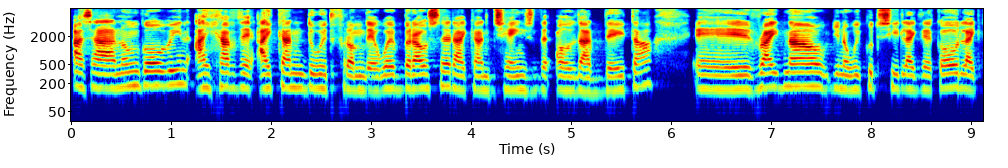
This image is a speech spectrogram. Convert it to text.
as an ongoing, I have the, I can do it from the web browser. I can change the, all that data. Uh, right now, you know, we could see like the code, like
